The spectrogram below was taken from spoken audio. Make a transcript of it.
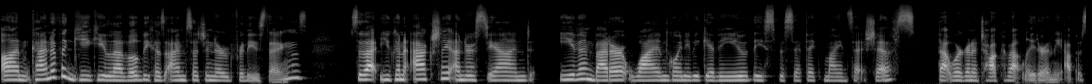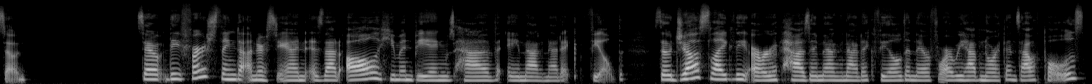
on kind of a geeky level because I'm such a nerd for these things, so that you can actually understand even better why I'm going to be giving you these specific mindset shifts that we're going to talk about later in the episode. So, the first thing to understand is that all human beings have a magnetic field. So, just like the Earth has a magnetic field and therefore we have north and south poles,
